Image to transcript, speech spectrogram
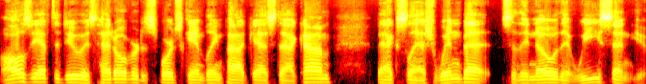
All you have to do is head over to sportsgamblingpodcast.com backslash wynnbet so they know that we sent you.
